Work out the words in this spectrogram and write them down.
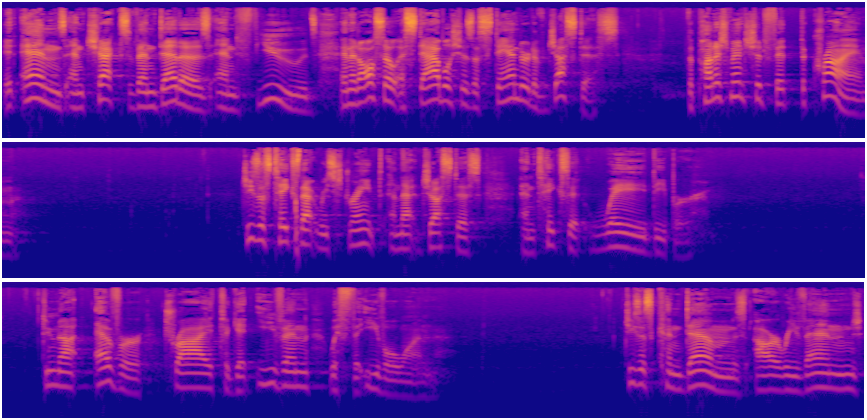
It ends and checks vendettas and feuds, and it also establishes a standard of justice. The punishment should fit the crime. Jesus takes that restraint and that justice and takes it way deeper. Do not ever try to get even with the evil one. Jesus condemns our revenge,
